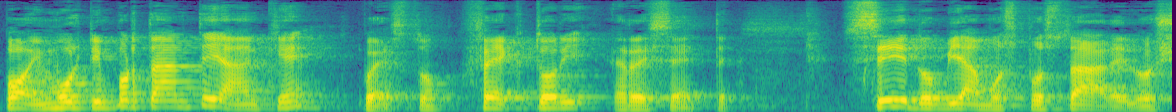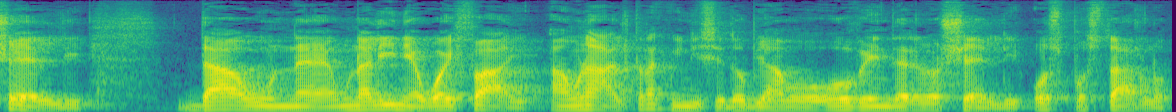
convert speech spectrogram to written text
Poi molto importante anche questo, factory reset se dobbiamo spostare lo Shelly da un, una linea wifi a un'altra, quindi se dobbiamo o vendere lo Shelly o spostarlo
